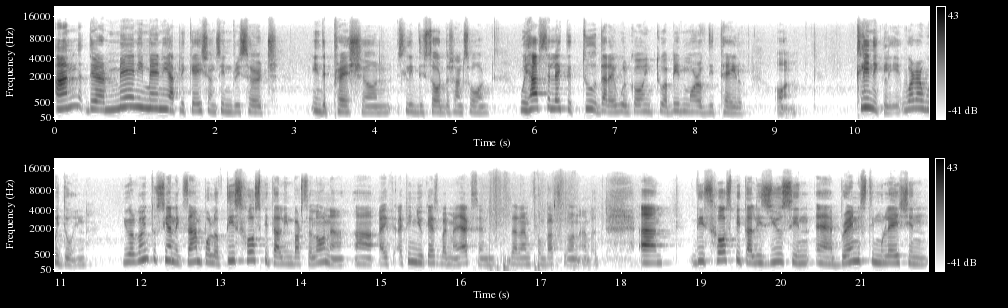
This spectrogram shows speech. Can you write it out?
And there are many, many applications in research in depression, sleep disorders, and so on. We have selected two that I will go into a bit more of detail on. Clinically, what are we doing? you are going to see an example of this hospital in Barcelona. Uh, I, I, think you guessed by my accent that I'm from Barcelona. But um, this hospital is using uh, brain stimulation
